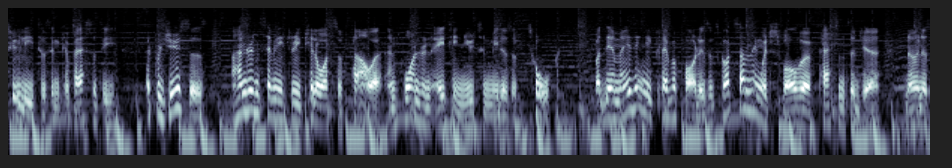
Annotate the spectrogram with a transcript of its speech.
2 litres in capacity. It produces 173 kilowatts of power and 480 newton meters of torque. But the amazingly clever part is it's got something which Volvo have patented here, known as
